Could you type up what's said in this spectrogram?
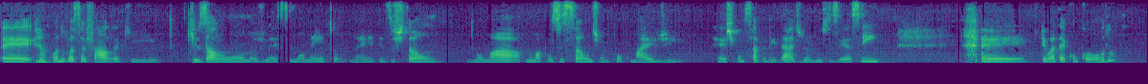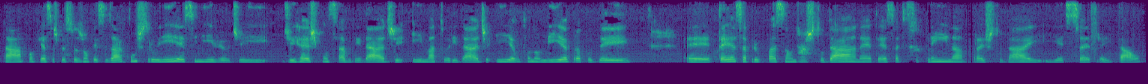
É, quando você fala que, que os alunos, nesse momento, né, eles estão numa, numa posição de um pouco mais de responsabilidade, vamos dizer assim. É, eu até concordo, tá? Porque essas pessoas vão precisar construir esse nível de, de responsabilidade e maturidade e autonomia para poder é, ter essa preocupação de estudar, né? Ter essa disciplina para estudar e, e, etc. e tal.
